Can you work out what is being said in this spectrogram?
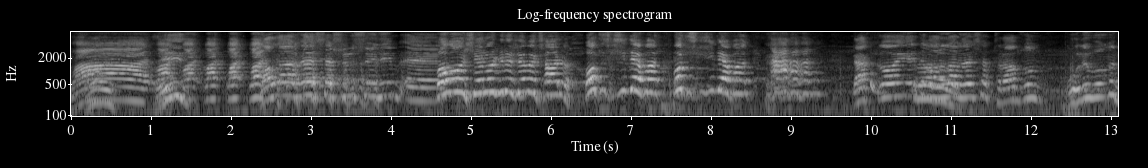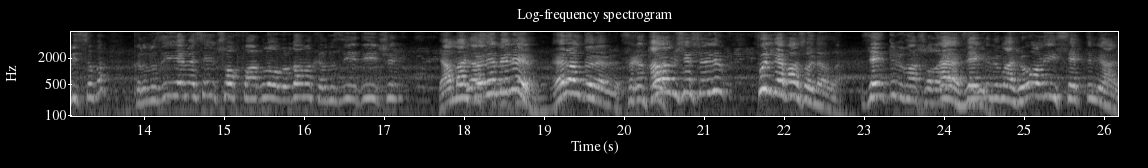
Vay vay vay vay vay vay. Vallahi arkadaşlar şunu söyleyeyim. Eee Baba o Şenol Güneş hemen çağırıyor. 30 kişi defan, 30 kişi defan. dakika 17 vallahi arkadaşlar Trabzon golü buldu 1-0. Kırmızıyı yemeseydi çok farklı olurdu ama kırmızı yediği için ya maç Biraz dönebilir. sıkıntı. Her an dönebilir. Sıkıntı Ama yok. bir şey söyleyeyim. Full defans oynarlar. zevkli bir maç olacak. Evet zevkli bir maç. oldu. Onu hissettim yani.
